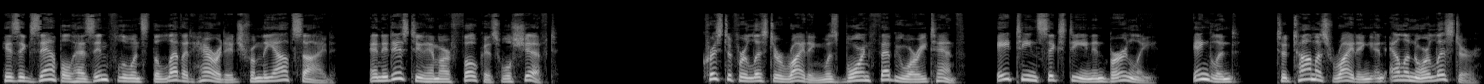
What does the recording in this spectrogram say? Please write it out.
His example has influenced the Leavitt heritage from the outside, and it is to him our focus will shift. Christopher Lister Riding was born February 10, 1816 in Burnley, England, to Thomas Riding and Eleanor Lister.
